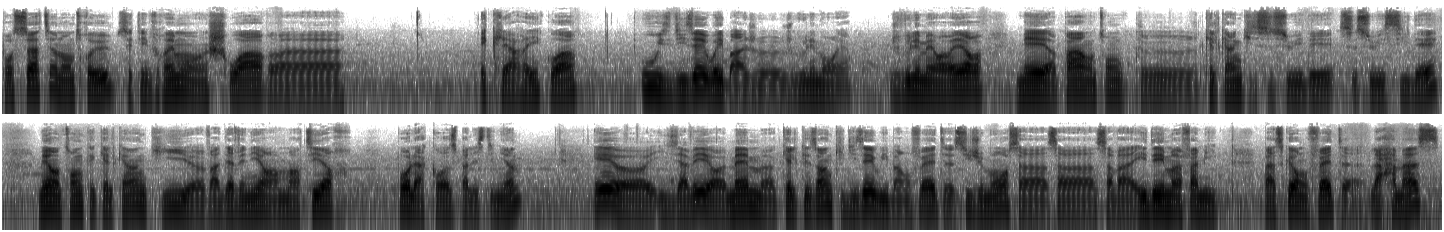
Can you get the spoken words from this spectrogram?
pour certains d'entre eux, c'était vraiment un choix éclairé, quoi, où ils se disaient, oui, bah, je voulais mourir. Je voulais mourir, mais pas en tant que quelqu'un qui se suicidait, se suicidait, mais en tant que quelqu'un qui va devenir un martyr pour la cause palestinienne. Et euh, ils avaient euh, même quelques-uns qui disaient oui, ben, en fait, si je meurs, ça, ça, ça va aider ma famille. Parce qu'en en fait, la Hamas,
